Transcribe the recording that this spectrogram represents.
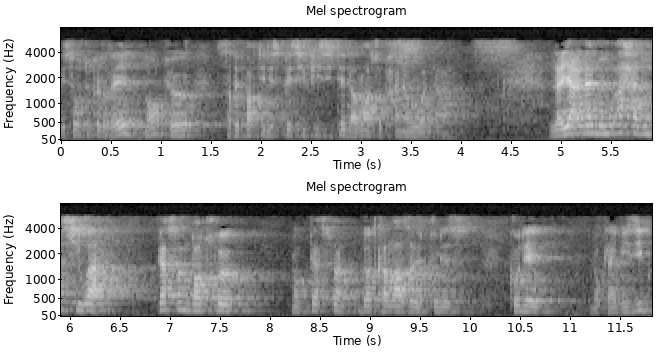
Et surtout que le ghaib, donc, euh, ça fait partie des spécificités d'Allah subhanahu wa ta'ala. Personne d'entre eux, donc personne d'autre qu'Allah connaît, connaît donc l'invisible.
